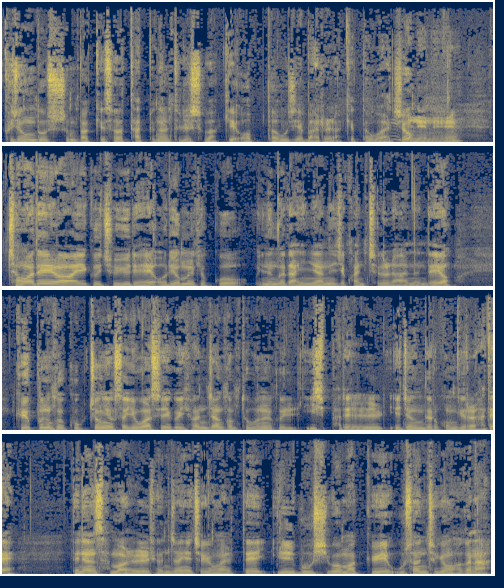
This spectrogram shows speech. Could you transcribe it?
그 정도 수준 밖에서 답변을 드릴 수밖에 없다고 이제 말을 아꼈다고 하죠. 네네. 청와대와의 그 조율에 어려움을 겪고 있는 것 아니냐는 이제 관측을 나왔는데요. 교육부는 그 국정역사교과서의 그 현장 검토본을 그 28일 예정대로 공개를 하되 내년 3월 현장에 적용할 때 일부 시범학교에 우선 적용하거나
